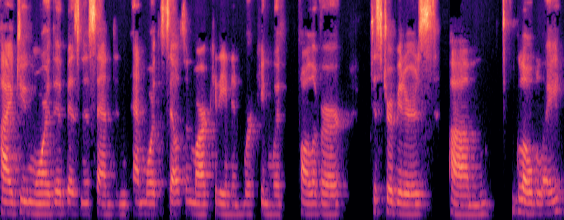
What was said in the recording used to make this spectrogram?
I do more the business end and, and more the sales and marketing and working with all of our distributors um, globally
